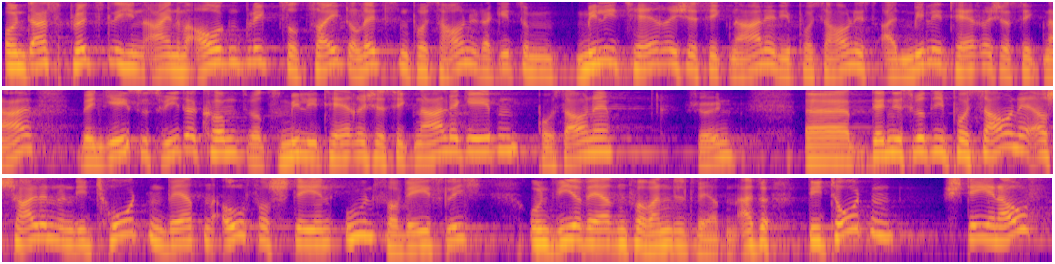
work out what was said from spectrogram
Und das plötzlich in einem Augenblick zur Zeit der letzten Posaune, da geht es um militärische Signale. Die Posaune ist ein militärisches Signal. Wenn Jesus wiederkommt, wird es militärische Signale geben. Posaune, schön. Äh, denn es wird die Posaune erschallen und die Toten werden auferstehen unverweslich und wir werden verwandelt werden. Also die Toten stehen auf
